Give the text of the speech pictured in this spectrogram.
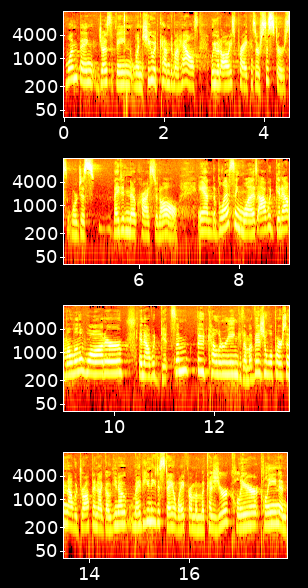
One thing, Josephine, when she would come to my house, we would always pray because her sisters were just They didn't know Christ at all. And the blessing was I would get out my little water and I would get some food coloring because I'm a visual person and I would drop in. I go, you know, maybe you need to stay away from them because your clear, clean, and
